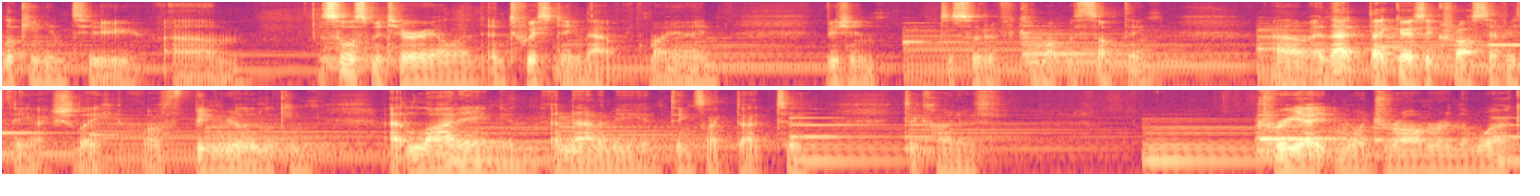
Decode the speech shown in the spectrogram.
looking into um, source material and, and twisting that with my own vision to sort of come up with something. Um, and that, that goes across everything actually. I've been really looking at lighting and anatomy and things like that to, to kind of create more drama in the work.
